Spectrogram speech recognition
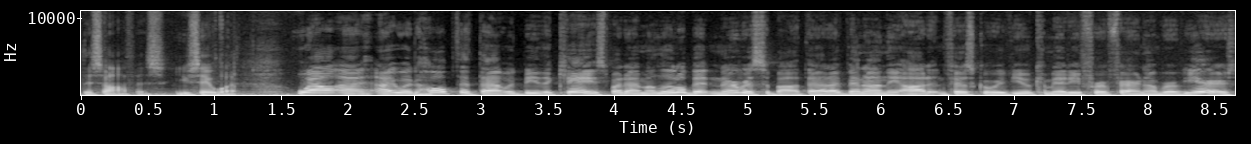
this office. You say what? Well, I, I, would hope that that would be the case, but I'm a little bit nervous about that. I've been on the Audit and Fiscal Review Committee for a fair number of years,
